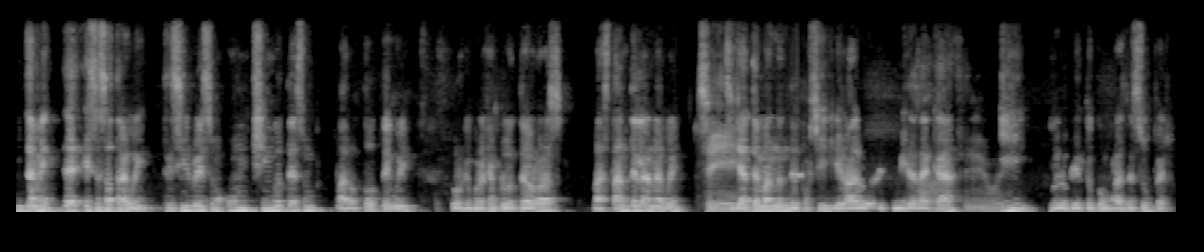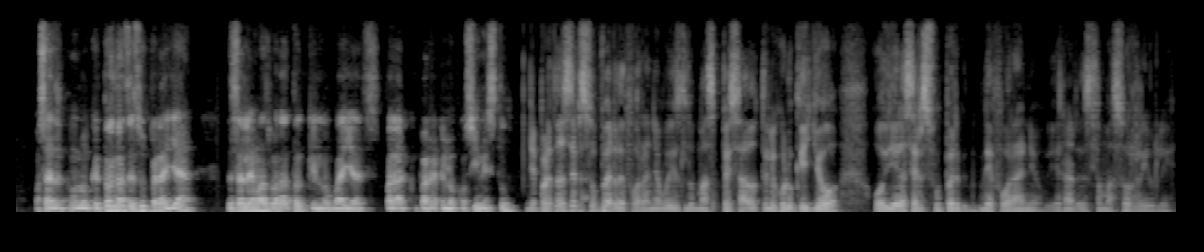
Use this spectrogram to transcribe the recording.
Y también, eh, esa es otra, güey, te sirve eso un chingo, te hace un parotote, güey, porque, por ejemplo, te ahorras bastante lana, güey, Sí. si ya te mandan de por sí algo de comida de acá, Ah, sí, güey. y con lo que tú compras de súper. O sea, con lo que tú hagas de súper allá, te sale más barato que lo vayas para, para que lo cocines tú. Y aparte de ser súper de foráneo, güey, es lo más pesado. Te lo juro que yo odiara ser súper de foráneo. Era, es lo más horrible.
